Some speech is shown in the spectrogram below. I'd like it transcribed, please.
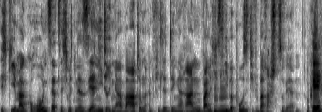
ich gehe immer grundsätzlich mit einer sehr niedrigen Erwartung an viele Dinge ran, weil ich mhm. es liebe, positiv überrascht zu werden. Okay.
